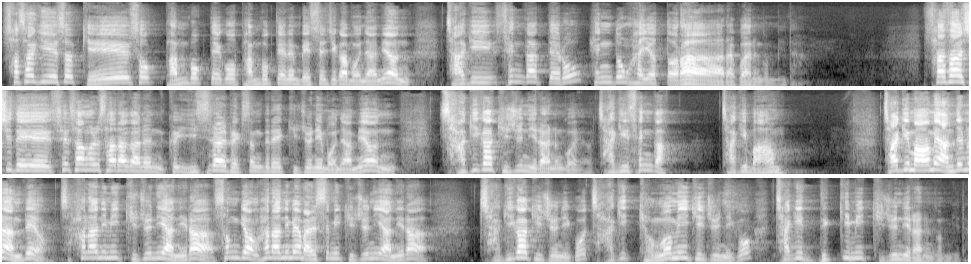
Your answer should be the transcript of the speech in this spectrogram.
사사기에서 계속 반복되고 반복되는 메시지가 뭐냐면 자기 생각대로 행동하였더라라고 하는 겁니다. 사사 시대의 세상을 살아가는 그 이스라엘 백성들의 기준이 뭐냐면 자기가 기준이라는 거예요. 자기 생각, 자기 마음. 자기 마음에 안 들면 안 돼요. 하나님이 기준이 아니라 성경, 하나님의 말씀이 기준이 아니라 자기가 기준이고 자기 경험이 기준이고 자기 느낌이 기준이라는 겁니다.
